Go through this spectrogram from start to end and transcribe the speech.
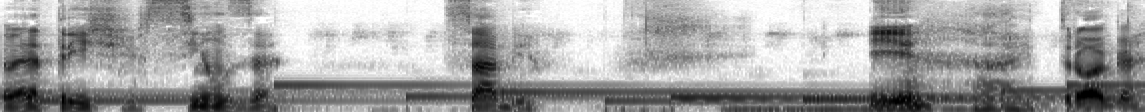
Eu era triste, cinza, sabe? E. Ai, droga.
